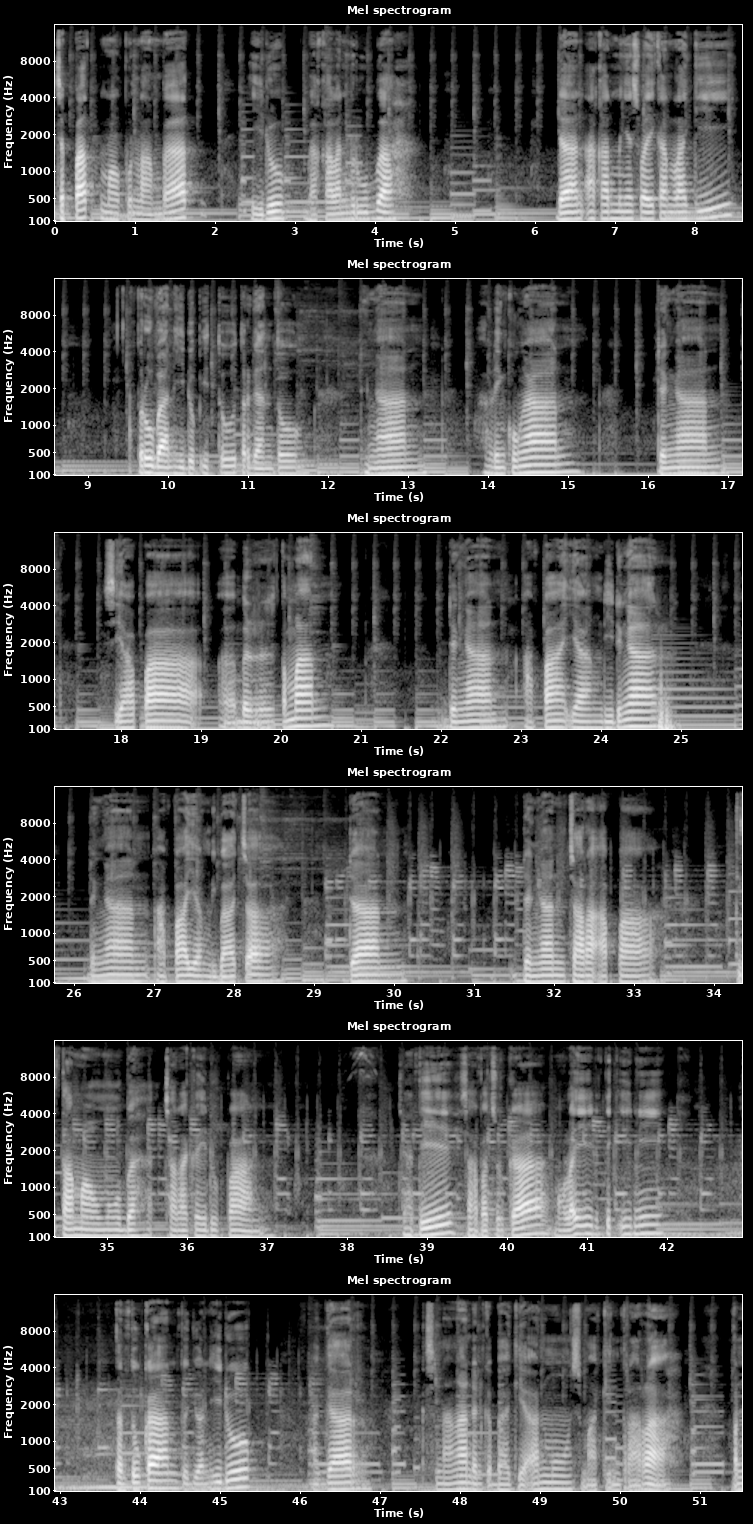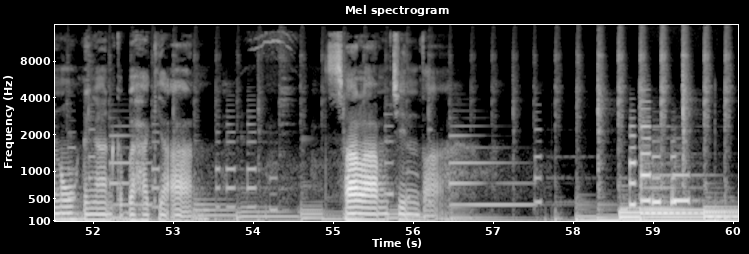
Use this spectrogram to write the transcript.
cepat maupun lambat hidup bakalan berubah dan akan menyesuaikan lagi perubahan hidup itu tergantung dengan lingkungan dengan siapa e, berteman dengan apa yang didengar dengan apa yang dibaca dan dengan cara apa kita mau mengubah cara kehidupan. Jadi, sahabat surga, mulai detik ini Tentukan tujuan hidup agar kesenangan dan kebahagiaanmu semakin terarah, penuh dengan kebahagiaan. Salam cinta. thank you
